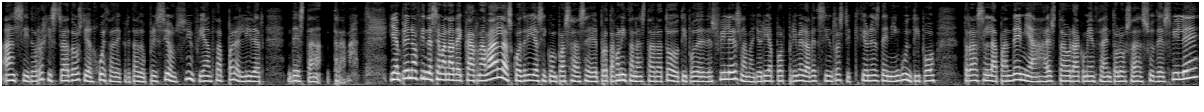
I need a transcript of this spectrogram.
han sido registrados y el juez ha decretado prisión sin fianza para el líder de trama. Y en pleno fin de semana de carnaval, las cuadrillas y comparsas eh, protagonizan hasta ahora todo tipo de desfiles, la mayoría por primera vez sin restricciones de ningún tipo tras la pandemia. A esta hora comienza en Tolosa su desfile.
